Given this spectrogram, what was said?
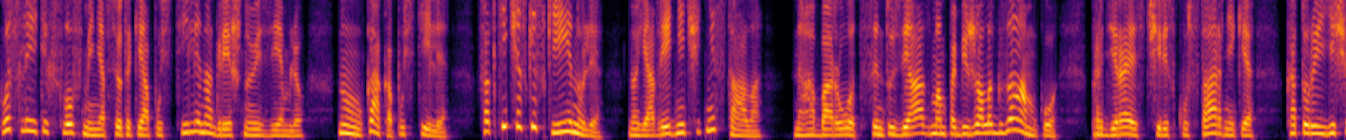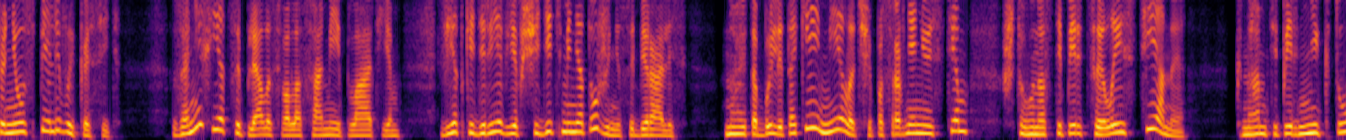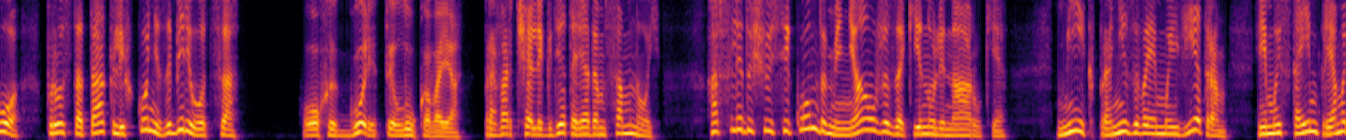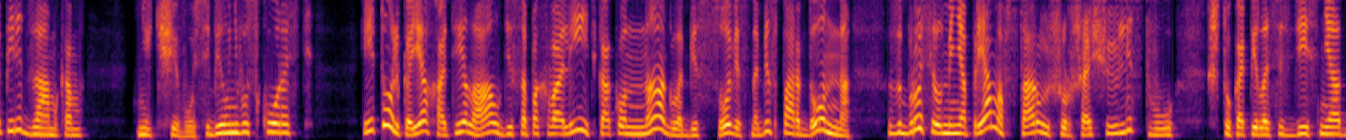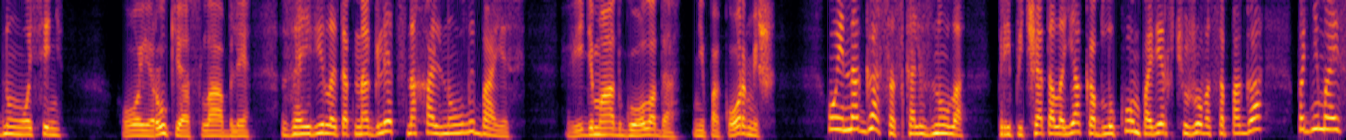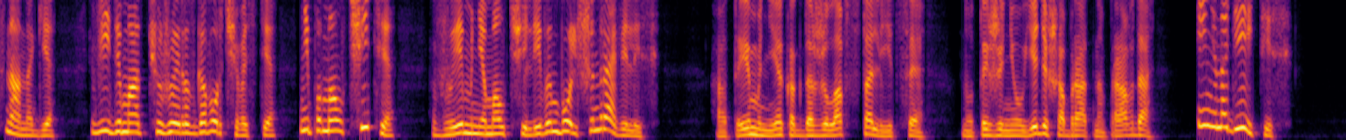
После этих слов меня все-таки опустили на грешную землю. Ну, как опустили? Фактически скинули, но я вредничать не стала. Наоборот, с энтузиазмом побежала к замку, продираясь через кустарники, которые еще не успели выкосить. За них я цеплялась волосами и платьем. Ветки деревьев щадить меня тоже не собирались. Но это были такие мелочи по сравнению с тем, что у нас теперь целые стены. К нам теперь никто просто так легко не заберется. «Ох и горе ты, луковая!» — проворчали где-то рядом со мной. А в следующую секунду меня уже закинули на руки. Миг, пронизываемый ветром, и мы стоим прямо перед замком. Ничего себе у него скорость! И только я хотела Алдиса похвалить, как он нагло, бессовестно, беспардонно сбросил меня прямо в старую шуршащую листву, что копилось здесь не одну осень. «Ой, руки ослабли», — заявил этот наглец, нахально улыбаясь. «Видимо, от голода. Не покормишь». «Ой, нога соскользнула», — припечатала я каблуком поверх чужого сапога, поднимаясь на ноги. «Видимо, от чужой разговорчивости. Не помолчите? Вы мне молчаливым больше нравились». «А ты мне, когда жила в столице. Но ты же не уедешь обратно, правда?» «И не надейтесь!»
